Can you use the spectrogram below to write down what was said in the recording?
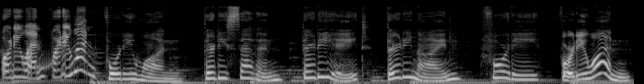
41, 41. 41, 37, 38, 39, 40, 41.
